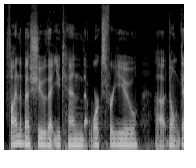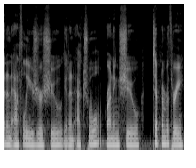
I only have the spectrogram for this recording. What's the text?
find the best shoe that you can that works for you. Uh, don't get an athleisure shoe, get an actual running shoe. Tip number three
